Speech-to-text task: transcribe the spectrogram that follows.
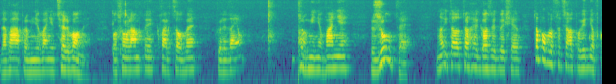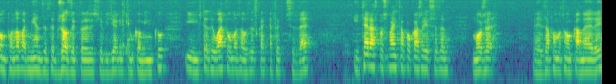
dawała promieniowanie czerwone, bo są lampy kwarcowe, które dają promieniowanie żółte. No i to trochę gorzej by się, to po prostu trzeba odpowiednio wkomponować między te brzozy, które żeście widzieli w tym kominku i wtedy łatwo można uzyskać efekt 3D. I teraz proszę Państwa pokażę jeszcze ten może e, za pomocą kamery.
